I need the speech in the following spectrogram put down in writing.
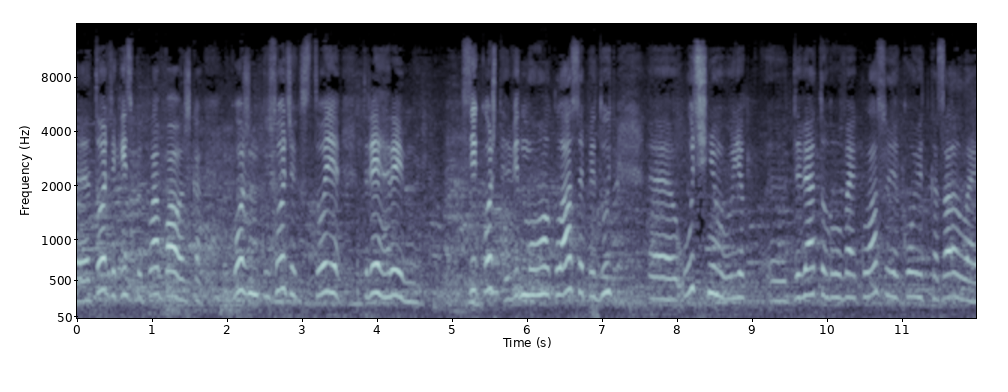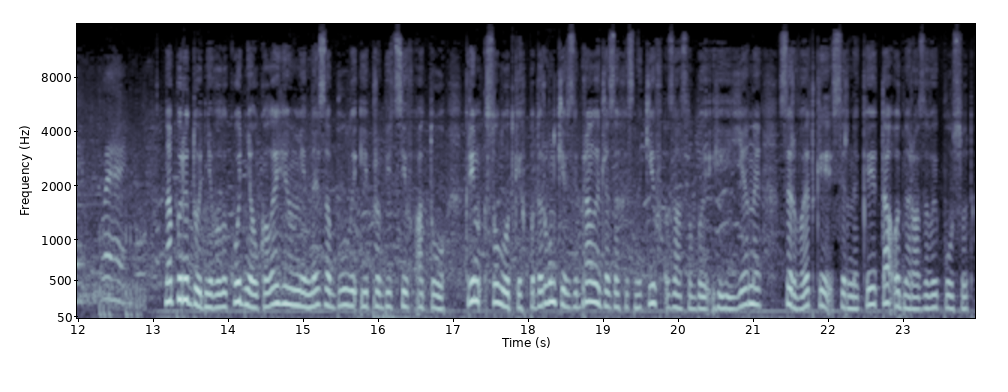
е, торт, який спекла бабушка. Кожен кусочок стоїть 3 гривні. Всі кошти від мого класу підуть е, учню як- е, 9 В класу, якого відказали легень. Напередодні Великодня у колегіумі не забули і про бійців АТО. Крім солодких подарунків, зібрали для захисників засоби гігієни, серветки, сірники та одноразовий посуд.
